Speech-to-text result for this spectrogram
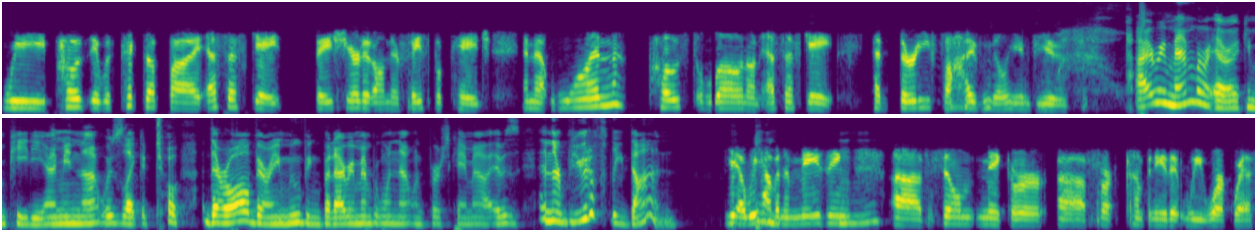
We posed, it was picked up by SF Gate. They shared it on their Facebook page. And that one post alone on SF Gate had 35 million views. I remember Eric and Petey. I mean, that was like a to- they're all very moving, but I remember when that one first came out. It was and they're beautifully done. Yeah, we have an amazing mm-hmm. uh, filmmaker uh, for company that we work with.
